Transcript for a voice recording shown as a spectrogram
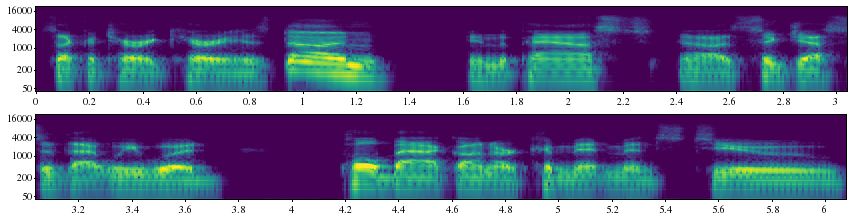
secretary kerry has done in the past uh, suggested that we would pull back on our commitments to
